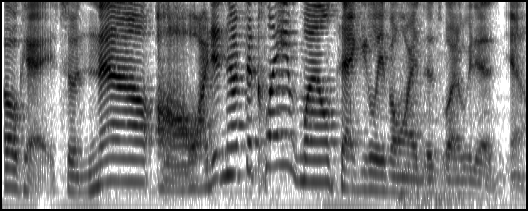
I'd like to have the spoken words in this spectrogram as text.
Okay, so now, oh, I didn't have to claim. Well, technically, if I wanted this one, we did. Yeah.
